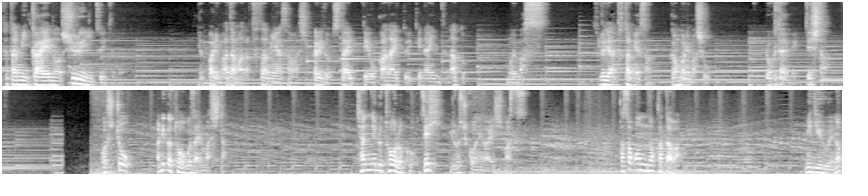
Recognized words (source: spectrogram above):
畳替えの種類についても、やっぱりまだまだ畳屋さんはしっかりと伝えておかないといけないんだなと思います。それでは畳屋さん、頑張りましょう。6代目でした。ご視聴ありがとうございました。チャンネル登録をぜひよろしくお願いします。パソコンの方は、右上の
